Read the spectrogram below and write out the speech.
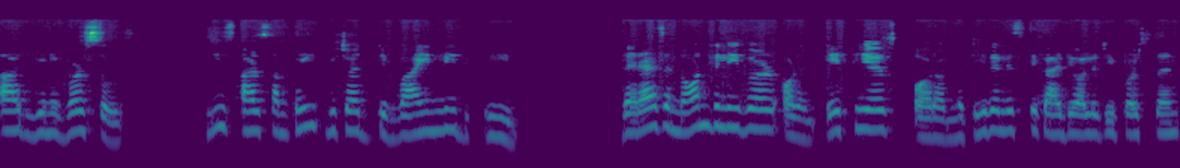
are universals, these are something which are divinely decreed. Whereas a non believer or an atheist or a materialistic ideology person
